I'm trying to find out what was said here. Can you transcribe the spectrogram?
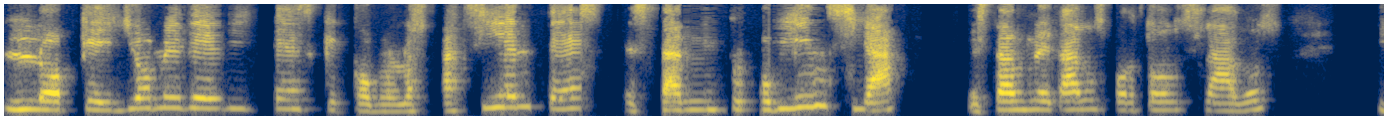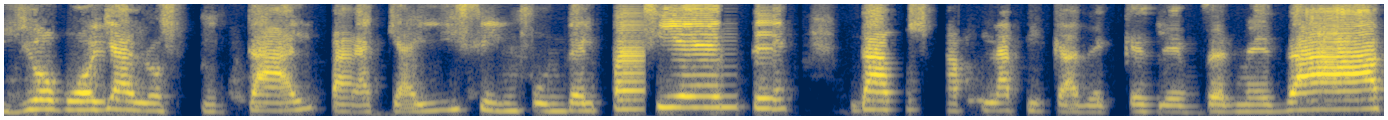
Lo que yo me dediqué es que como los pacientes están en provincia, están regados por todos lados, yo voy al hospital para que ahí se infunde el paciente, damos una plática de qué es la enfermedad,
